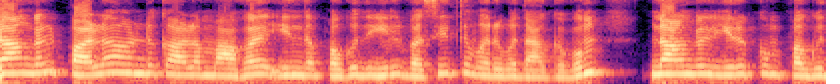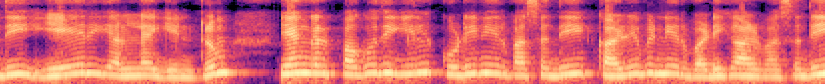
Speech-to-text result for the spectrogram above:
நாங்கள் பல ஆண்டு காலமாக இந்த பகுதியில் வசித்து வருவதாகவும் நாங்கள் இருக்கும் பகுதி ஏரி அல்ல என்றும் எங்கள் பகுதியில் குடிநீர் வசதி கழிவுநீர் வடிகால் வசதி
